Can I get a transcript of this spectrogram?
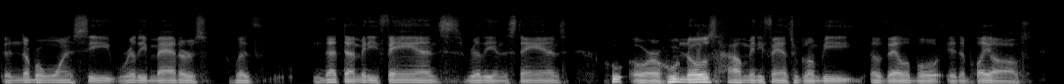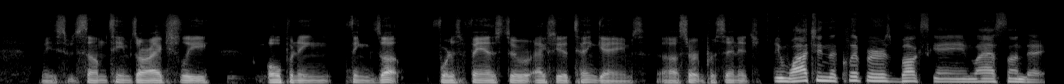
the number one seed really matters with not that many fans really in the stands? Who or who knows how many fans are going to be available in the playoffs? I mean, some teams are actually opening things up for the fans to actually attend games, a certain percentage. In watching the Clippers Bucks game last Sunday,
